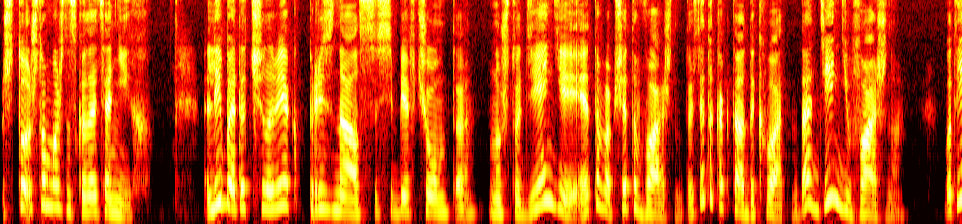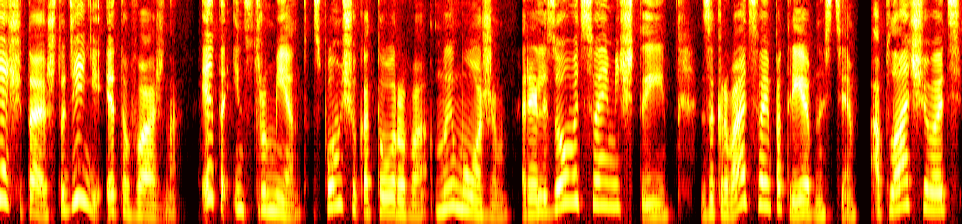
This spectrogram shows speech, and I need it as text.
что, что можно сказать о них? Либо этот человек признался себе в чем-то, ну что деньги – это вообще-то важно. То есть это как-то адекватно. Да? Деньги важно. Вот я считаю, что деньги – это важно. Это инструмент, с помощью которого мы можем реализовывать свои мечты, закрывать свои потребности, оплачивать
